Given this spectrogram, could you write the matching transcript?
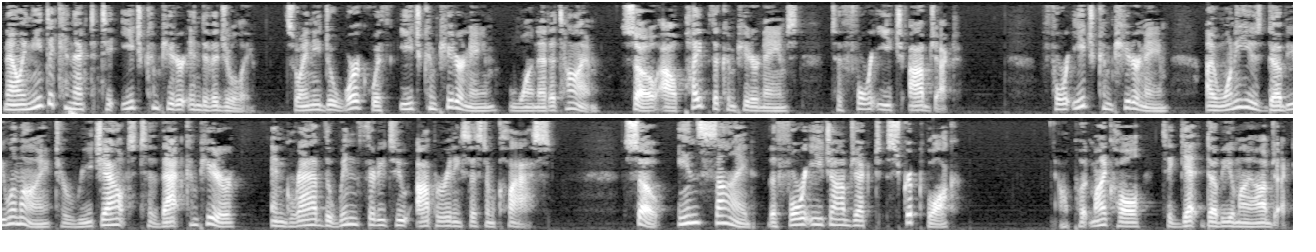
Now I need to connect to each computer individually, so I need to work with each computer name one at a time. So I'll pipe the computer names to for each object. For each computer name, I want to use WMI to reach out to that computer and grab the Win32 operating system class. So inside the for each object script block, I'll put my call to get WMIObject.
